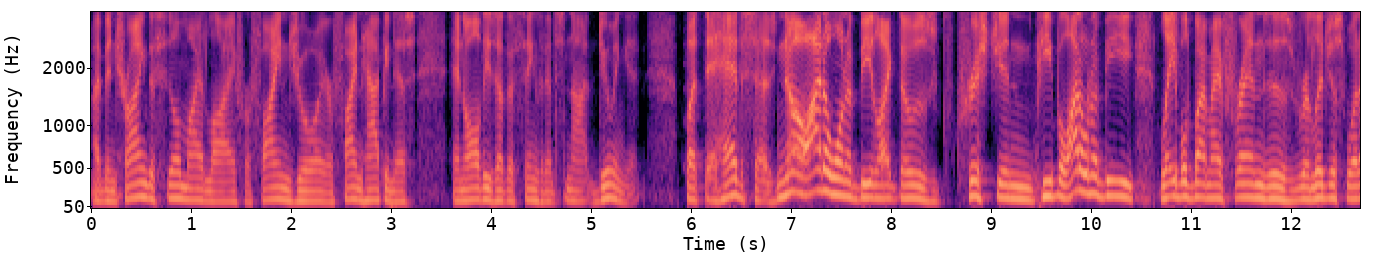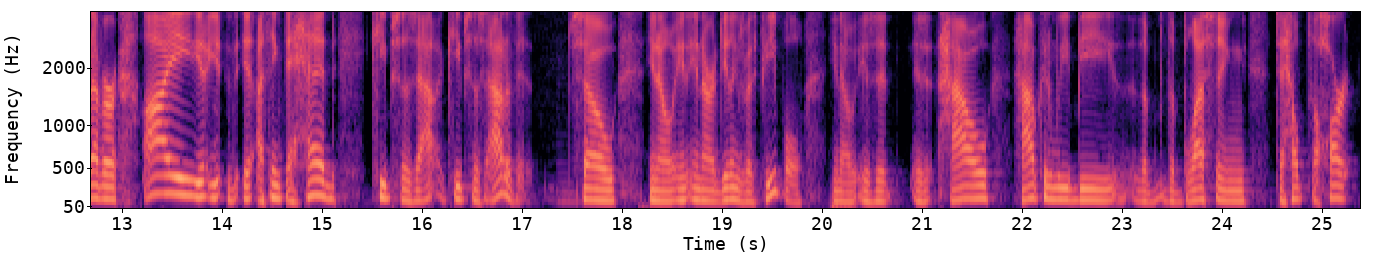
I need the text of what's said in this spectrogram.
I've been trying to fill my life or find joy or find happiness and all these other things, and it's not doing it. But the head says, no, I don't want to be like those Christian people. I don't want to be labeled by my friends as religious, whatever. I, I think the head keeps us out, keeps us out of it. So, you know, in, in our dealings with people, you know, is it is it how how can we be the the blessing to help the heart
